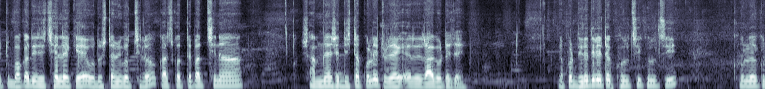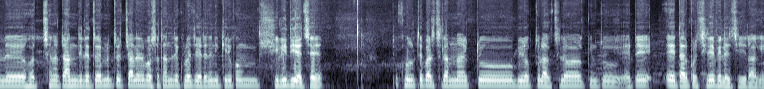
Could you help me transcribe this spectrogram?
একটু বকা দিয়েছে ছেলেকে, ও দুষ্টামি করছিল, কাজ করতে পারছি না। সামনে এসে ডিস্টার্ব করলে একটু রাগ উঠে যায়। তারপর ধীরে ধীরে এটা খুলছি খুলছি, খুলে খুলে হচ্ছে না, টান দিলে তো এমনি তো চালের বস্তা টান দিলে খুলে যায়, এটা জানি কীরকম সিলি দিয়েছে। একটু খুলতে পারছিলাম না, একটু বিরক্ত লাগছিল, কিন্তু এতে এই তারপর ছিঁড়ে ফেলেছি এর আগে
